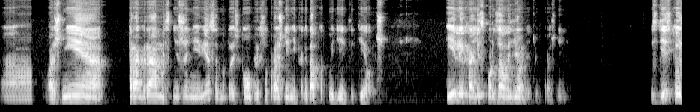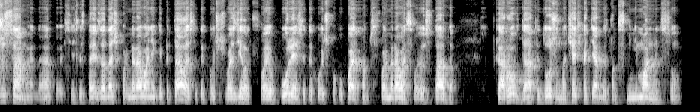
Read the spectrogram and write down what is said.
Э, важнее программа снижения веса, ну то есть комплекс упражнений, когда в какой день ты делаешь, или ходить в спортзал и делать эти упражнения. Здесь то же самое, да, то есть если стоит задача формирования капитала, если ты хочешь возделать свое поле, если ты хочешь покупать, там, сформировать свое стадо коров, да, ты должен начать хотя бы там с минимальных сумм.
